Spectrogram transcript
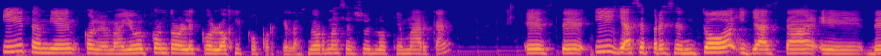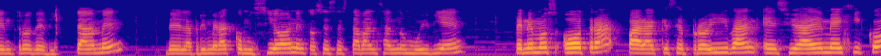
y también con el mayor control ecológico porque las normas eso es lo que marcan. Este, y ya se presentó y ya está eh, dentro de dictamen de la primera comisión, entonces está avanzando muy bien. Tenemos otra para que se prohíban en Ciudad de México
